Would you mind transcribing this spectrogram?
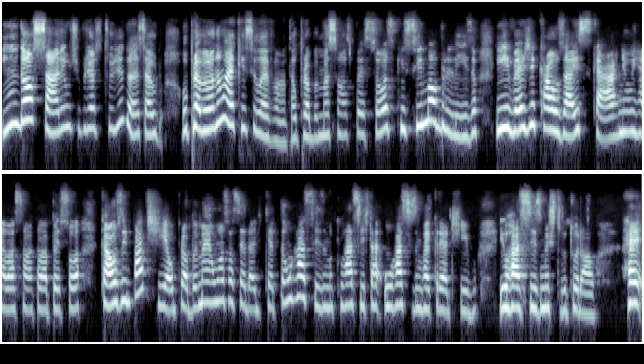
endossarem um tipo de atitude dessa. O, o problema não é quem se levanta, o problema são as pessoas que se mobilizam e, em vez de causar escárnio em relação àquela pessoa, causa empatia. O problema é uma sociedade que é tão racismo que o, racista, o racismo recreativo e o racismo estrutural re,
